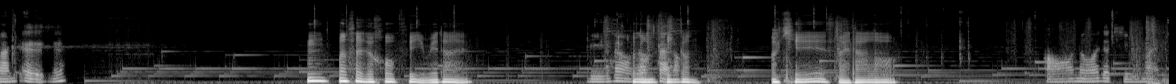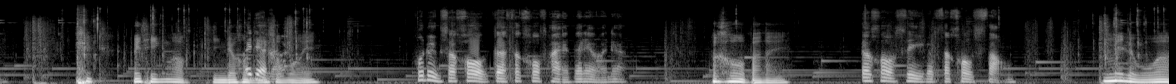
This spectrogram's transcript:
ร้านเอ๋ออืมมันใส่สโคปสีไม่ได้มีเราลต้อองงใส่ทิ้งก่อน โอเค ใส่ได้แล้วอ๋อนึกว่าจะทิ้งใหม่ ไม่ทิ้งหรอก ทิ้งเดี๋ยวคนเฮ้ยเดี๋นี้ยวขนะโมยพูดถึงสโคปแต่สโคปหายไปไหนวะเนี่ยสโคปอะไรสโคปสี่กับสโคปสองไม่รู้อะ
